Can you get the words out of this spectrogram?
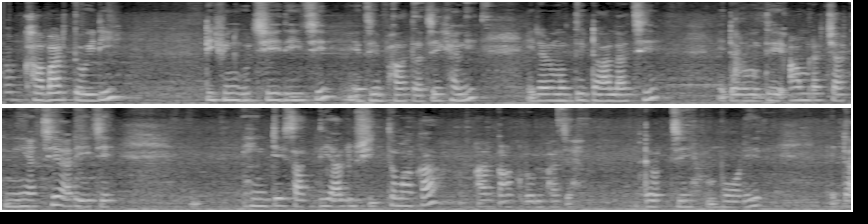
সব খাবার তৈরি, টিফিন গুছিয়ে দিয়েছি, এই যে ভাত আছে এখানে, এটার মধ্যে ডাল আছে। এটার মধ্যে আমরা চাটনি আছে, আর এই যে হিঞ্চে শাক দিয়ে আলু সিদ্ধ মাখা আর কাঁকরোল ভাজা। এটা হচ্ছে বরের, এটা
